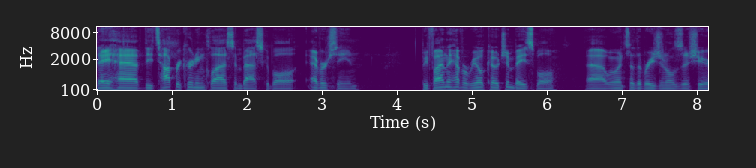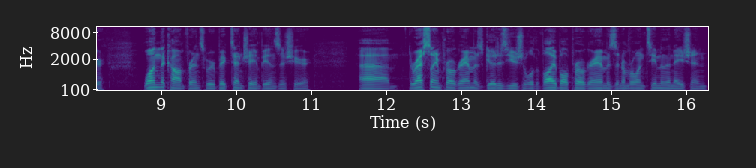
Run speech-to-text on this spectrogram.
They have the top recruiting class in basketball ever seen. We finally have a real coach in baseball. Uh, we went to the regionals this year won the conference. We were Big Ten champions this year. Um, the wrestling program is good as usual. The volleyball program is the number one team in the nation.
